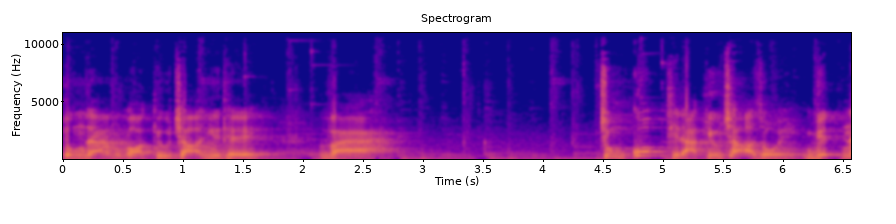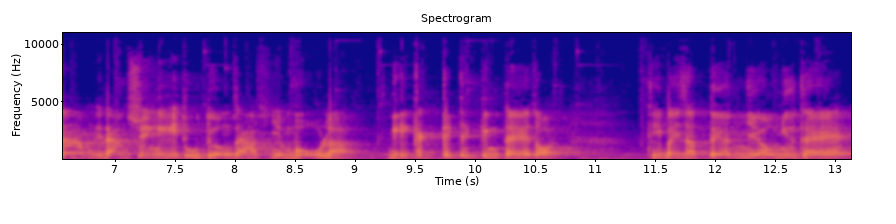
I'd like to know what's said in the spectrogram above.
tung ra một gói cứu trợ như thế. Và Trung Quốc thì đã cứu trợ rồi, Việt Nam thì đang suy nghĩ thủ tướng giao nhiệm vụ là nghĩ cách kích thích kinh tế rồi. Thì bây giờ tiền nhiều như thế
